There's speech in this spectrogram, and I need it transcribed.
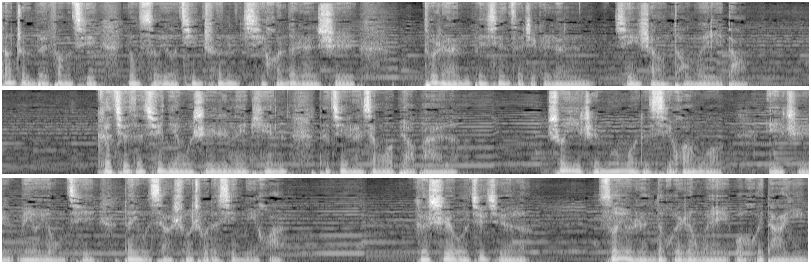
当准备放弃用所有青春喜欢的人时，突然被现在这个人心上捅了一刀。可却在去年我生日那天，他竟然向我表白了，说一直默默的喜欢我，一直没有勇气但又想说出的心里话。可是我拒绝了，所有人都会认为我会答应。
